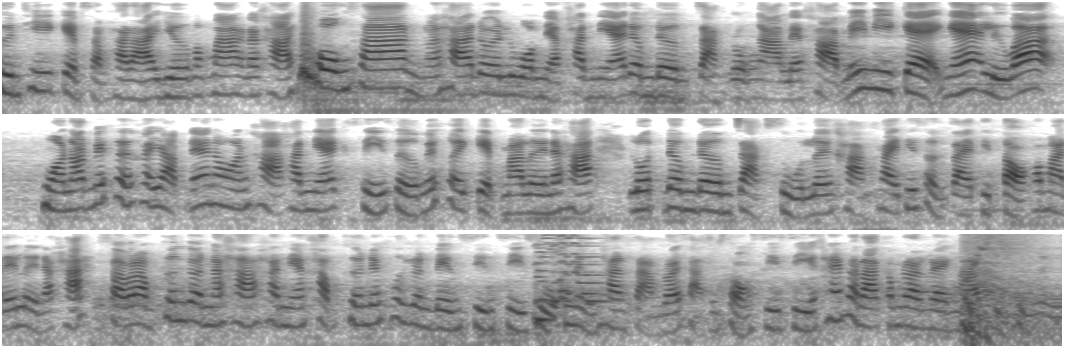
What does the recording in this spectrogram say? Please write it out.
พื้นที่เก็บสัมภาระเยอะมากๆนะคะ โครงสร้างนะคะ โดยรวมเนี่ยคันนี้เดิมๆจากโรงงานเลยค่ะ ไม่มีแกะแงะหรือว่าหัวน็อตไม่เคยขยับ แน่นอนค่ะ คันนี้สีเสริมไม่เคยเก็บมาเลยนะคะ รถเดิมๆจากศูนย์เลยค่ะ ใครที่สนใจติดต่อเข้ามาได้เลยนะคะสำหรับเครื่องยนต์นะคะ คันนี้ขับเคลื่อนด้วยเครื่องยนต์เบนซิน 4 สูบ1,332 ซีซี ให้พละกำลังแรงม้าสูงถึง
